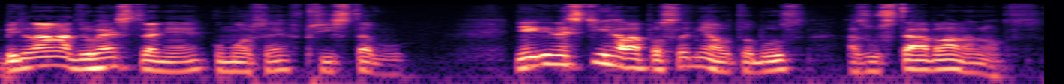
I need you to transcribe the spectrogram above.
Bydlela na druhé straně, u moře, v přístavu. Někdy nestíhala poslední autobus a zůstávala na noc.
